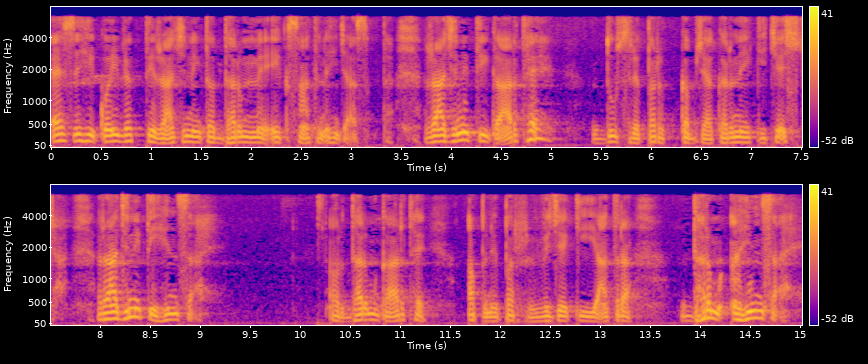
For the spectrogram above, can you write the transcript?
ऐसे ही कोई व्यक्ति राजनीति और धर्म में एक साथ नहीं जा सकता। राजनीति का अर्थ है दूसरे पर कब्जा करने की चेष्टा। राजनीति हिंसा है। और धर्म का अर्थ है अपने पर विजय की यात्रा। धर्म अहिंसा है।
